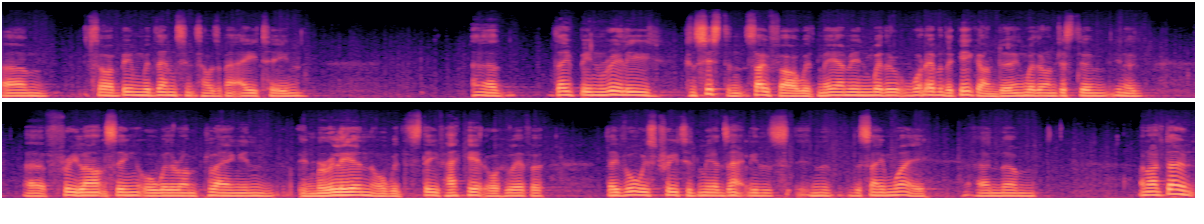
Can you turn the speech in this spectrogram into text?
Um, so I've been with them since I was about 18. Uh, they've been really consistent so far with me. I mean, whether whatever the gig I'm doing, whether I'm just doing, you know, uh, freelancing or whether I'm playing in, in Marillion or with Steve Hackett or whoever, they've always treated me exactly the, in the, the same way. And, um, and I don't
